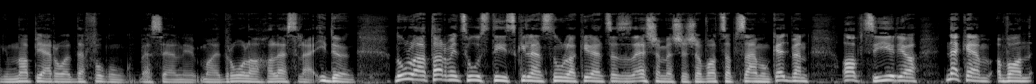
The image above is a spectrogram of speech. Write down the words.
napjáról, de fogunk beszélni majd róla, ha lesz rá időnk. 0 30 20 10 9 0 9, ez az SMS és a WhatsApp számunk egyben. Apci írja, nekem van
